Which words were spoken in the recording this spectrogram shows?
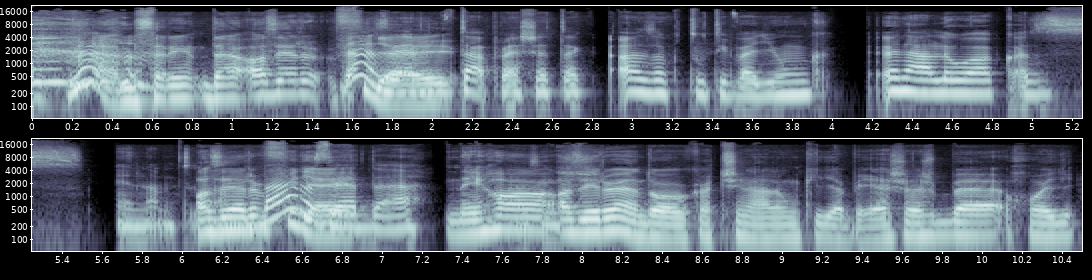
Nem, szerint, de azért De figyelj, azért talpra esetek, azok tuti vagyunk. Önállóak, az én nem tudom. Azért Bár figyelj, azért, de. Néha Az azért olyan dolgokat csinálunk így a BSS-be, hogy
